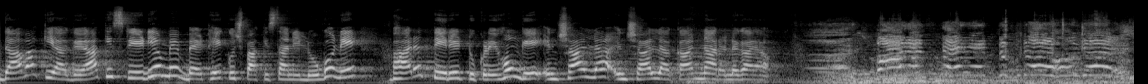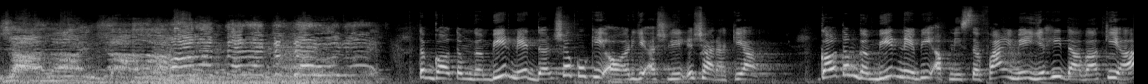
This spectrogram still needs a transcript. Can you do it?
दावा किया गया कि स्टेडियम में बैठे कुछ पाकिस्तानी लोगों ने, भारत तेरे टुकड़े होंगे इनशाला इनशाला का नारा लगाया। भारत तेरे टुकड़े होंगे। भारत तेरे टुकड़े होंगे। तब गौतम गंभीर ने दर्शकों की ओर ये अश्लील इशारा किया। गौतम गंभीर ने भी अपनी सफ़ाई में यही दावा किया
